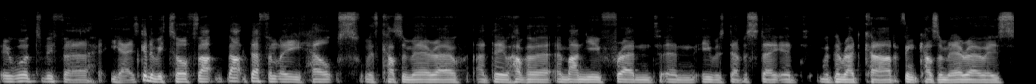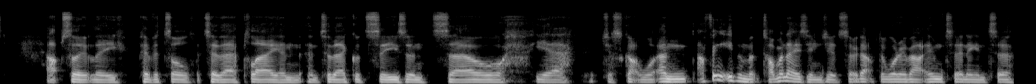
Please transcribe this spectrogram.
It would. To be fair, yeah, it's going to be tough. That that definitely helps with Casemiro. I do have a, a Man U friend, and he was devastated with the red card. I think Casemiro is absolutely pivotal to their play and, and to their good season. So yeah, just got and I think even McTominay's injured, so we don't have to worry about him turning into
